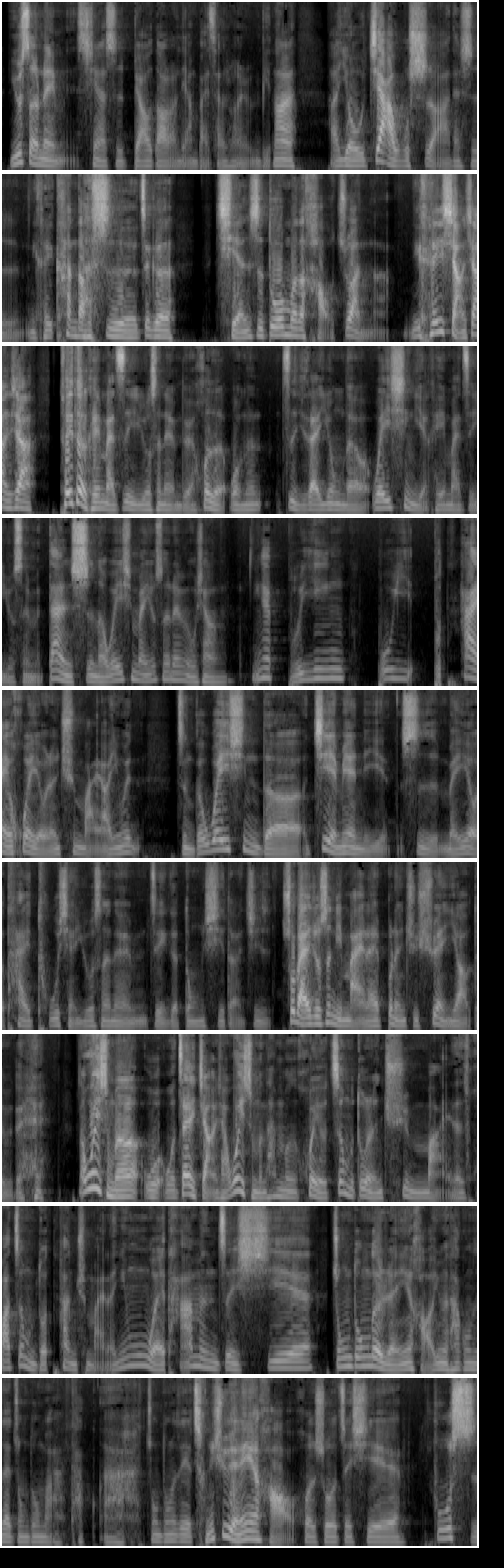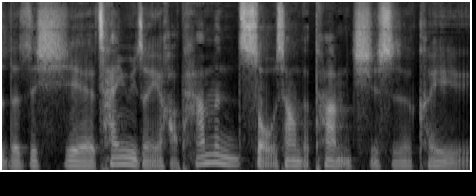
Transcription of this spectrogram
Username 现在是飙到了两百三十万人民币。当然啊，有价无市啊，但是你可以看到是这个钱是多么的好赚啊！你可以想象一下，推特可以买自己 Username 对，或者我们自己在用的微信也可以买自己 Username。但是呢，微信买 Username，我想应该不应不一不太会有人去买啊，因为。整个微信的界面里是没有太凸显 username 这个东西的，其实说白了就是你买来不能去炫耀，对不对？那为什么我我再讲一下，为什么他们会有这么多人去买的，花这么多碳去买的？因为他们这些中东的人也好，因为他公司在中东嘛，他啊，中东的这些程序员也好，或者说这些初始的这些参与者也好，他们手上的 time 其实可以。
